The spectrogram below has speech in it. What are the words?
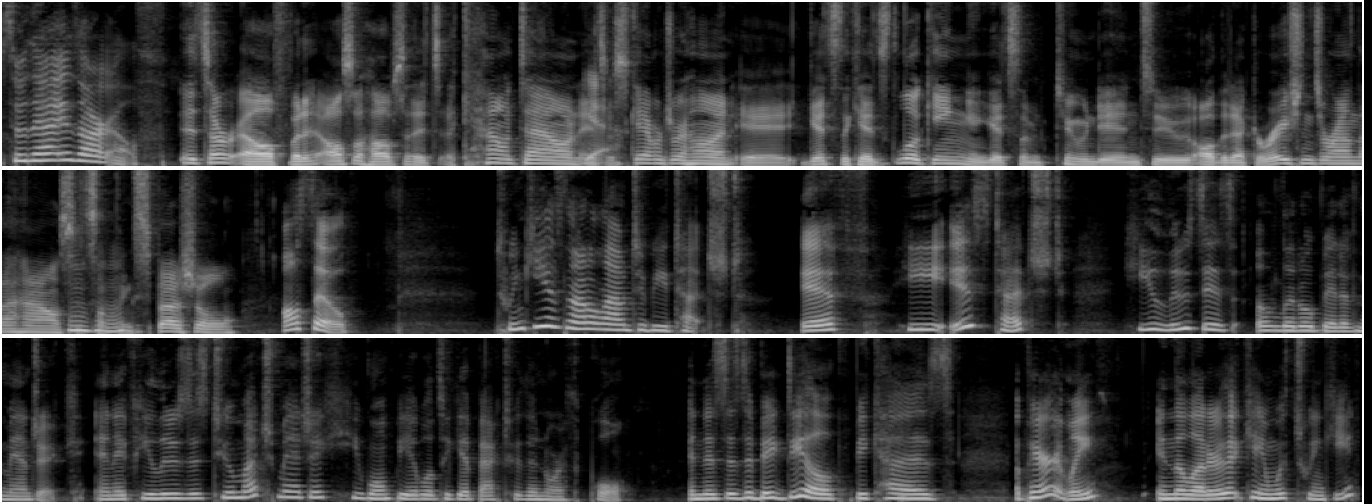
So that is our elf. It's our elf, but it also helps. It's a countdown. It's Yeah. a scavenger hunt. It gets the kids looking and gets them tuned into all the decorations around the house. Mm-hmm. Something special. Also, Twinkie is not allowed to be touched. If he is touched, he loses a little bit of magic. And if he loses too much magic, he won't be able to get back to the North Pole. And this is a big deal because apparently, in the letter that came with Twinkie,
